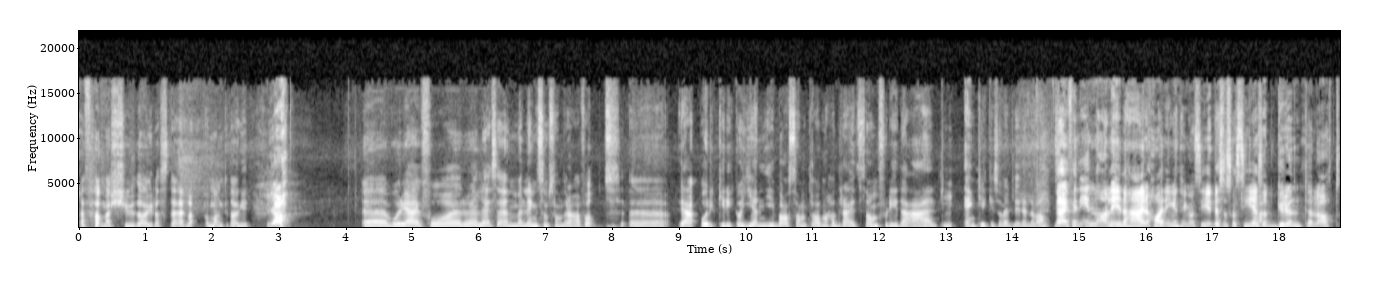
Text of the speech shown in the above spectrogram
Det er faen meg sju dager, ass. Det er mange dager. Ja. Eh, hvor jeg får eh, lese en melding som Sandra har fått. Eh, jeg orker ikke å gjengi hva samtalene har dreid seg om, fordi det er egentlig ikke så veldig relevant. Nei, for innholdet i det her har ingenting å si. Det som skal sies, Nei. at grunnen til at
